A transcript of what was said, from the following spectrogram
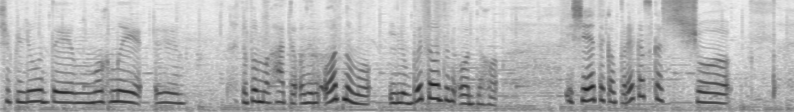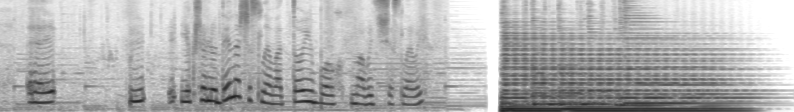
Щоб люди могли е, допомагати один одному і любити один одного. І ще є така приказка, що е, якщо людина щаслива, то і Бог, мабуть, щасливий.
